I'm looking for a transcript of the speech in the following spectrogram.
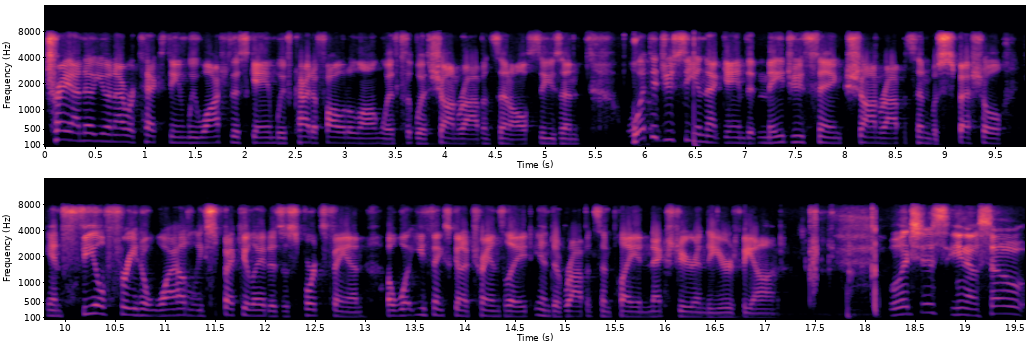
Trey, I know you and I were texting. We watched this game. We've kind of followed along with with Shawn Robinson all season. What did you see in that game that made you think Shawn Robinson was special? And feel free to wildly speculate as a sports fan of what you think is going to translate into Robinson playing next year and the years beyond. Well, it's just you know so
